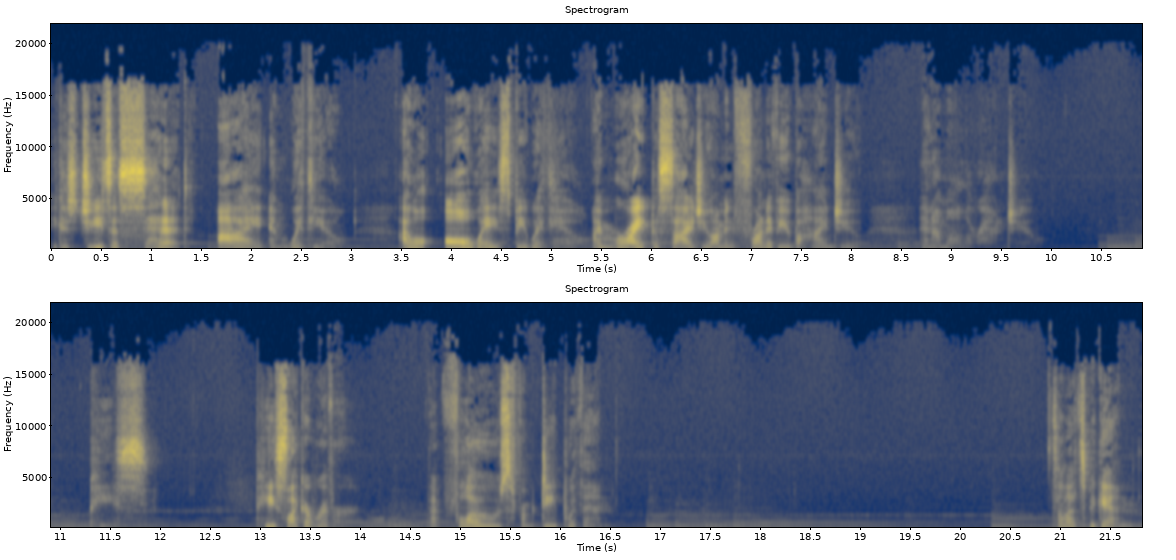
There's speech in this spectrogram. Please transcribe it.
because Jesus said, I am with you. I will always be with you. I'm right beside you. I'm in front of you, behind you, and I'm all around you. Peace. Peace like a river that flows from deep within. So let's begin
